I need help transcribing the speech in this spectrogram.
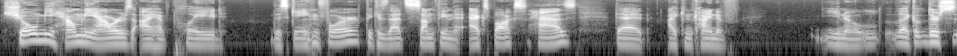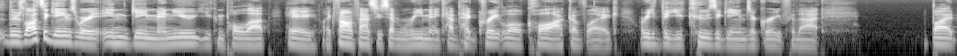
show me how many hours i have played this game for because that's something that xbox has that i can kind of you know, like there's there's lots of games where in game menu you can pull up, hey, like Final Fantasy VII Remake have that great little clock of like, or the Yakuza games are great for that. But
